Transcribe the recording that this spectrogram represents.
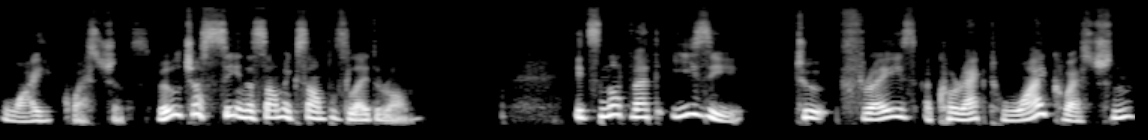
why questions. We will just see in some examples later on. It's not that easy to phrase a correct why question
